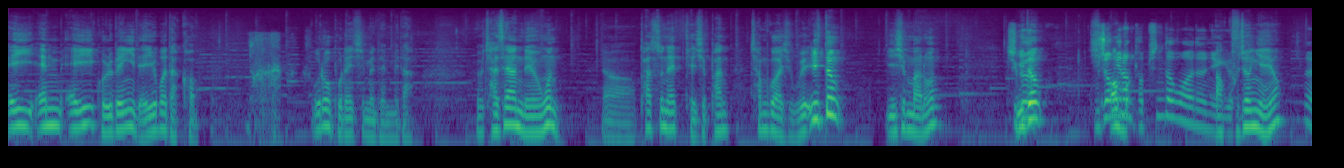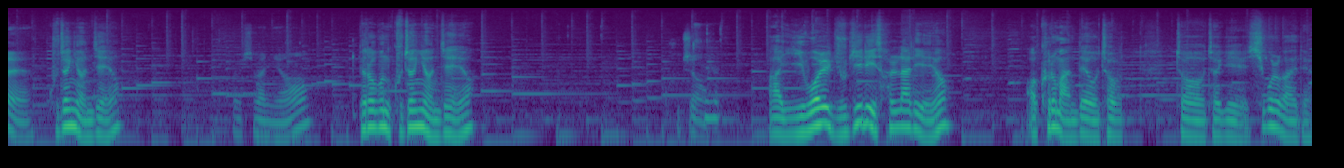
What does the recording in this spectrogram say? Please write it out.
a m a 골뱅이 네이버.com으로 보내시면 됩니다. 자세한 내용은 어, 파수넷 게시판 참고하시고요. 1등 20만 원, 지금 2등 구정이랑 어, 뭐- 겹친다고 하는 아 얘기가 구정이에요? 네. 구정이 언제예요? 잠시만요. 여러분 구정이 언제예요? 구정. 아 2월 6일이 설날이에요? 아 그럼 안 돼요. 저 저 저 기 시골 가야 돼요.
